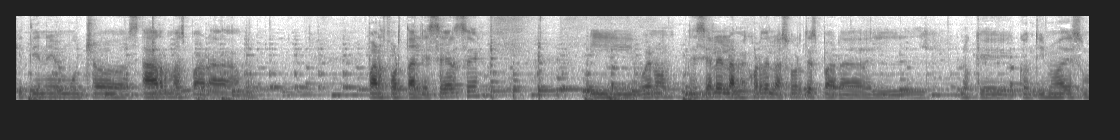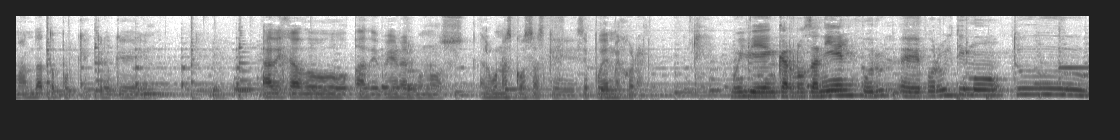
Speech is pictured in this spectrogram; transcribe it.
que tiene muchas armas para, para fortalecerse. Y bueno, desearle la mejor de las suertes para lo que continúa de su mandato porque creo que ha dejado a deber algunos, algunas cosas que se pueden mejorar. Muy bien, Carlos Daniel. Por, eh, por último, ¿tú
